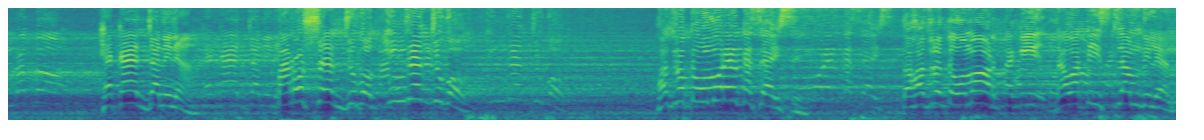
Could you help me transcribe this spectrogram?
আমরা তো হেকায়ত জানি না। পারস্য এক যুবক ইংরেজ যুবক। হজরত ওমরের কাছে আইছে। তো হজরত ওমর তাকে দাওয়াতি ইসলাম দিলেন।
